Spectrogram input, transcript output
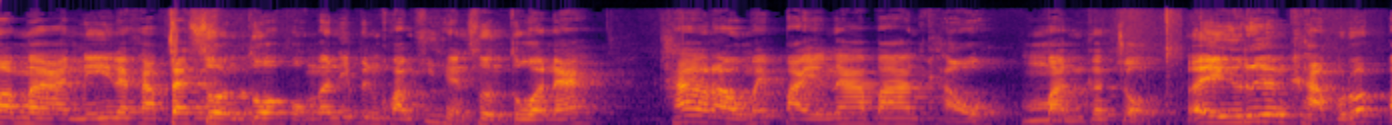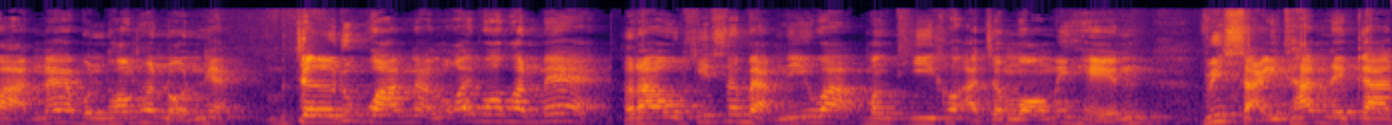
ประมาณนี้นะครับ แต่ส่วนตัวผมอันนี้เป็นความคิดเห็นส่วนตัวนะ ถ้าเราไม่ไปหน้าบ้านเขา มันก็จบไอ้เรื่องขับรถปาดหน้าบนท้องถนนเนี่ย เจอทุกวันอะร้อยพ่อพันแม่ เราคิดซะแบบนี้ว่าบางทีเขาอาจจะมองไม่เห็น วิสัยทัศน์ในการ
